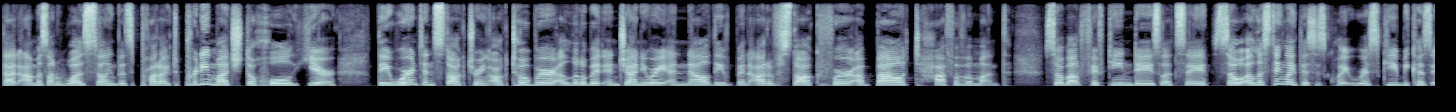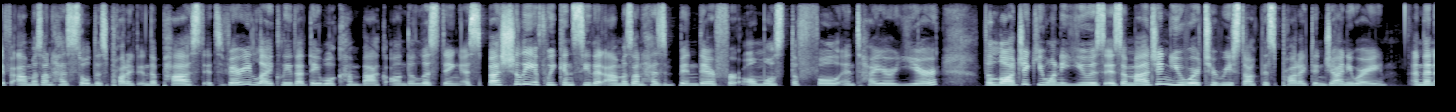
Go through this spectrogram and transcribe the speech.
that Amazon was selling this product pretty much the whole year. They weren't in stock during October, a little bit in January, and now they've been out of stock for about half of a month. So, about 15 days, let's say. So, a listing like this is quite risky because if Amazon has sold this product in the past, it's very likely that they will come back on the listing, especially if we can see that Amazon has been there for almost the full entire year. The logic you want to use is imagine you were to restock this product in January, and then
